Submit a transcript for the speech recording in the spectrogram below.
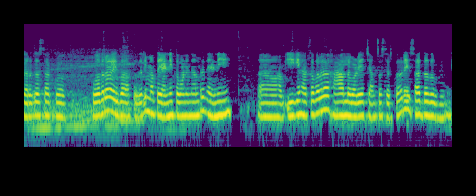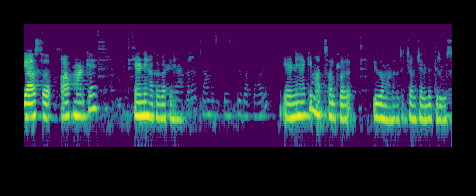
ಕರ್ಗಸಕ್ಕೆ ಹೋದ್ರೆ ಇದು ಆಗ್ತದೆ ರೀ ಮತ್ತು ಎಣ್ಣೆ ತೊಗೊಂಡಿನಲ್ರಿ ಎಣ್ಣೆ ಈಗ ಹಾಕಿದ್ರೆ ಹಾಲು ಒಡೆಯೋ ಚಾನ್ಸಸ್ ಇರ್ತದೆ ರೀ ಸದ್ದು ಅದು ಗ್ಯಾಸ್ ಆಫ್ ಮಾಡ್ಕೆ ಎಣ್ಣೆ ಹಾಕಾಕತ್ತೀನಿ ಎಣ್ಣೆ ಹಾಕಿ ಮತ್ತು ಸ್ವಲ್ಪ ಇದು ಮಾಡಿದ್ರಿ ಚಮಚದಲ್ಲಿ ತಿರುಗಿಸ.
